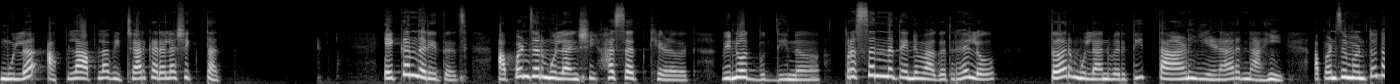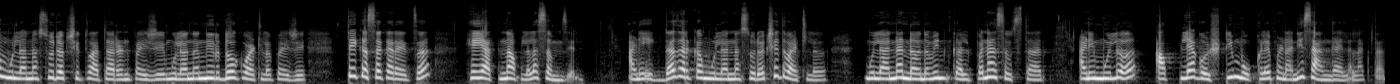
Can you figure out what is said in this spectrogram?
मुलं आपला आपला विचार करायला शिकतात. एकंदरीतच आपण जर मुलांशी हसत खेळत विनोदबुद्धीनं प्रसन्नतेने वागत राहिलो तर मुलांवरती ताण येणार नाही. आपण जे म्हणतो ना मुलांना सुरक्षित वातावरण पाहिजे मुलांना निर्धोक वाटलं पाहिजे ते कसं करायचं? हे यातनं आपल्याला समजेल. आणि एकदा जर का मुलांना सुरक्षित वाटलं मुलांना नवनवीन कल्पना सुचतात आणि मुलं आपल्या गोष्टी मोकळेपणाने सांगायला लागतात.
